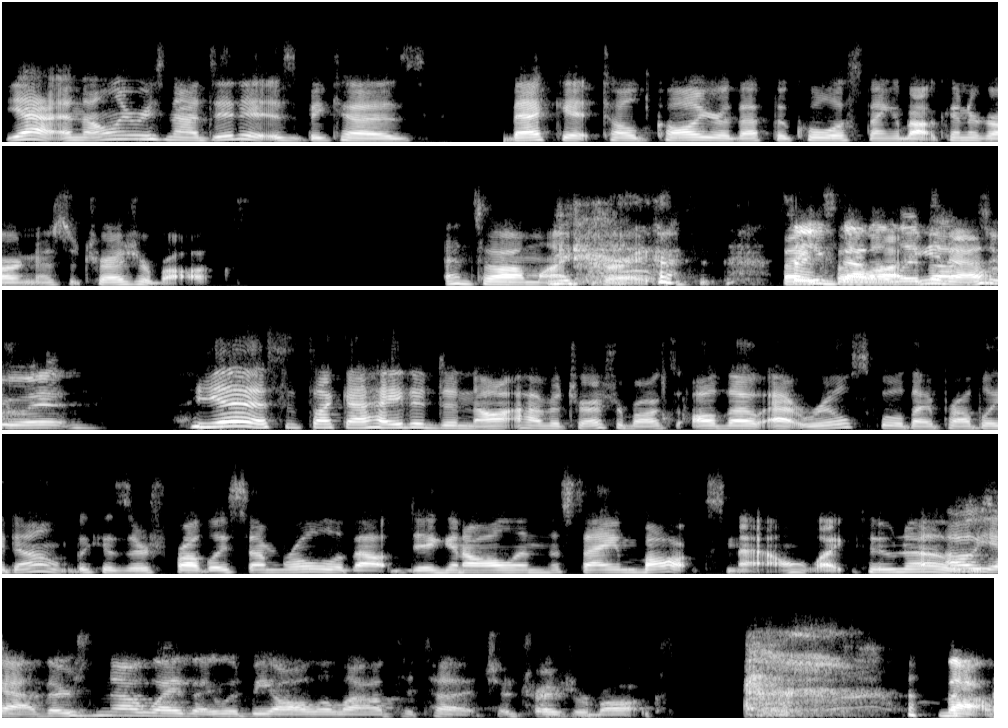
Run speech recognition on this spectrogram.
yeah and the only reason i did it is because Beckett told Collier that the coolest thing about kindergarten is a treasure box. And so I'm like, great. so you've got to live you up to it. Yes, it's like I hated to not have a treasure box, although at real school they probably don't because there's probably some rule about digging all in the same box now. Like who knows? Oh yeah, there's no way they would be all allowed to touch a treasure box. no.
